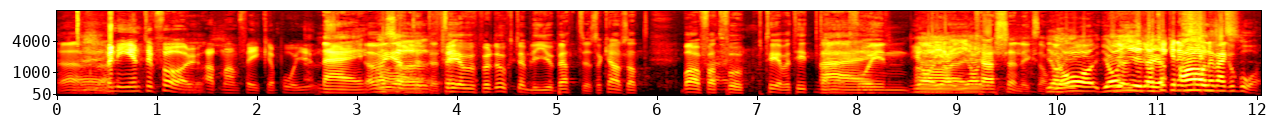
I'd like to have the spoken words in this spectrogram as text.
inne. Men är inte för att man fejkar på ljud? Nej, Jag vet alltså, inte. TV-produkten blir ju bättre, så kanske att bara för att få upp TV-tittarna, Nej. få in Ja, ja, ja. cashen liksom. Ja, jag, jag, gillar jag tycker ju det är väg att gå.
